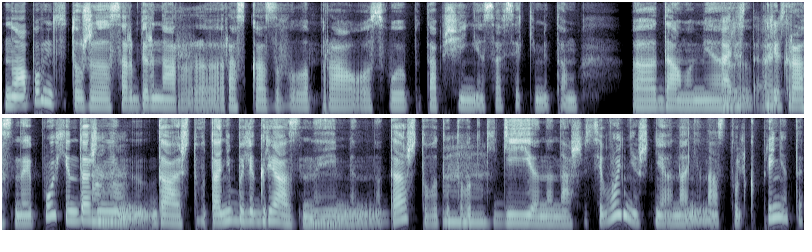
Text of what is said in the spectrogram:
ну а помните тоже Сар Бернар э, рассказывала про свой опыт общения со всякими там дамами Арест, прекрасной арест. эпохи, ну, даже угу. не, да, что вот они были грязные именно, да, что вот угу. эта вот гигиена наша сегодняшняя, она не настолько принята,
